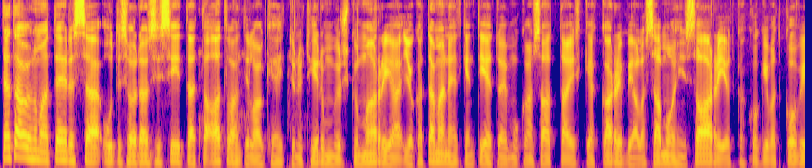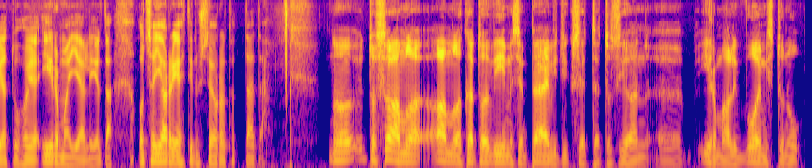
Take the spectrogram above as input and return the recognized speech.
Tätä ohjelmaa tehdessä uutisoidaan siis siitä, että Atlantilla on kehittynyt hirmumyrsky Maria, joka tämän hetken tietojen mukaan saattaa iskeä Karibialla samoihin saariin, jotka kokivat kovia tuhoja Irman jäljiltä. Oletko Jari ehtinyt seurata tätä? No tuossa aamulla, aamulla katsoin viimeisen päivityksen, että tosiaan Irma oli voimistunut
